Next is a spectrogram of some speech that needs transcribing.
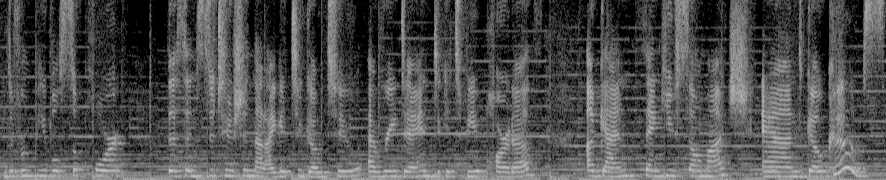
and different people support this institution that I get to go to every day and to get to be a part of. Again, thank you so much and go Cougs!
